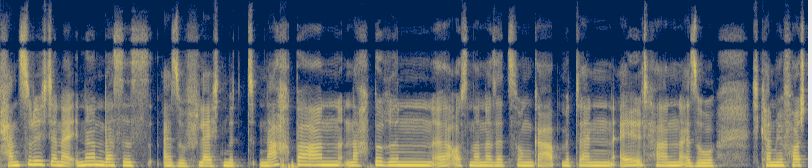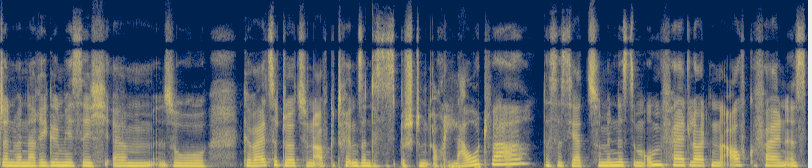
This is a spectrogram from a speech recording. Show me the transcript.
Kannst du dich denn erinnern, dass es also vielleicht mit Nachbarn, Nachbarinnen äh, Auseinandersetzungen gab mit deinen Eltern? Also ich kann mir vorstellen, wenn da regelmäßig ähm, so Gewaltsituationen aufgetreten sind, dass es bestimmt auch laut war, dass es ja zumindest im Umfeld Leuten aufgefallen ist.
